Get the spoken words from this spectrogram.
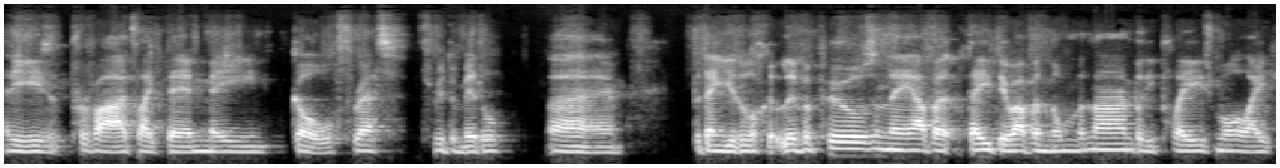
and he provides like their main goal threat through the middle. Um, but then you look at Liverpool's, and they have a they do have a number nine, but he plays more like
